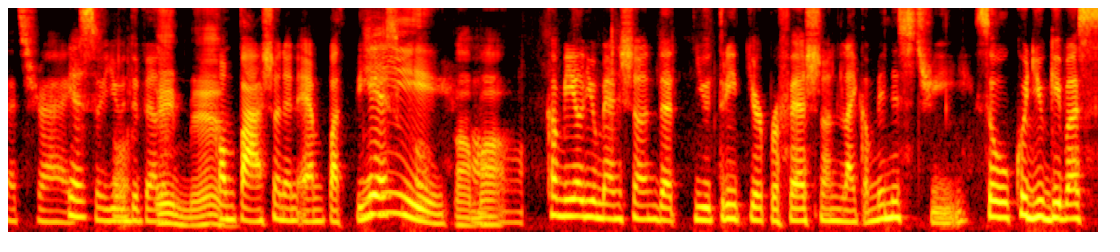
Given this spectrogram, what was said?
that's right. Yes so you po. develop Amen. compassion and empathy. Yes po. Tama. Oo. Camille, you mentioned that you treat your profession like a ministry. So could you give us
